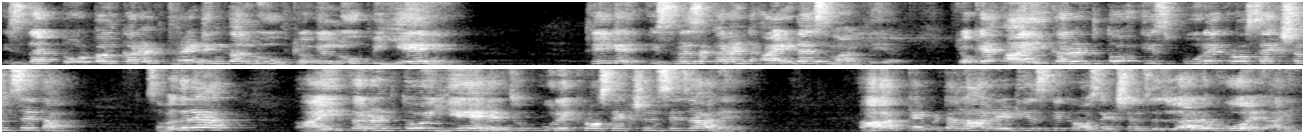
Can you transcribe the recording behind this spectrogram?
is the total current threading the loop क्योंकि लूप ये है। ठीक है, इसमें से करंट आई डैश मान लिया, क्योंकि आई करंट तो इस पूरे क्रॉस सेक्शन से था। समझ रहे आप? आई करंट तो ये है जो पूरे क्रॉस सेक्शन से जा रहे हैं। आर कैपिटल आर रेडियस के क्रॉस सेक्शन से जो जा रहे हैं, वो है आई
